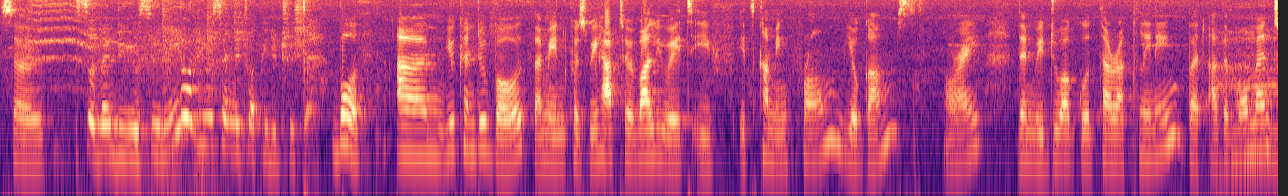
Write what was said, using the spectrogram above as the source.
So So then, do you see me or do you send me to a pediatrician? both, um, you can do both. I mean, because we have to evaluate if it's coming from your gums. All right, then we do a good thorough cleaning. But at the moment,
